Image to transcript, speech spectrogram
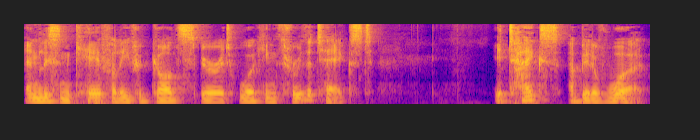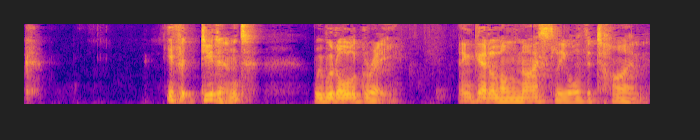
and listen carefully for God's Spirit working through the text, it takes a bit of work. If it didn't, we would all agree and get along nicely all the time.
